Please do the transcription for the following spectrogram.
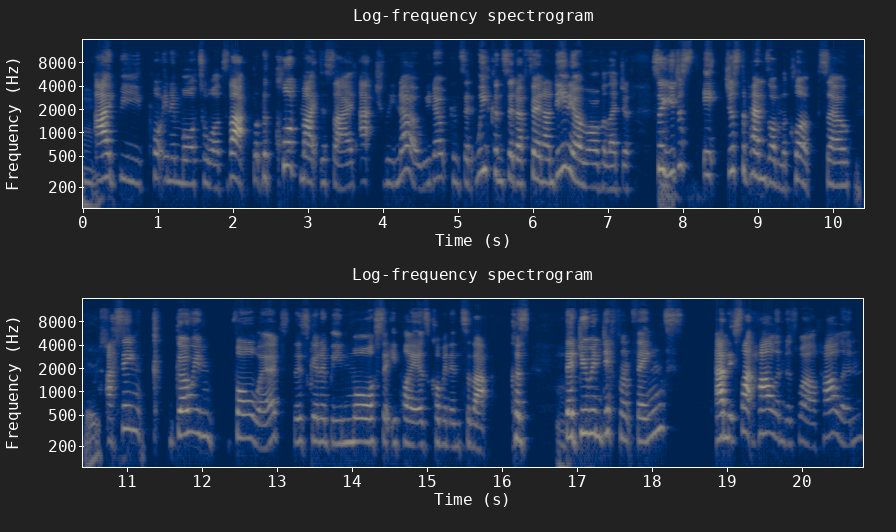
mm. I'd be putting him more towards that. But the club might decide, actually, no, we don't consider we consider Fernandinho more of a legend. So mm. you just it just depends on the club. So I think going forward, there's going to be more City players coming into that because mm. they're doing different things. And it's like Haaland as well. Haaland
